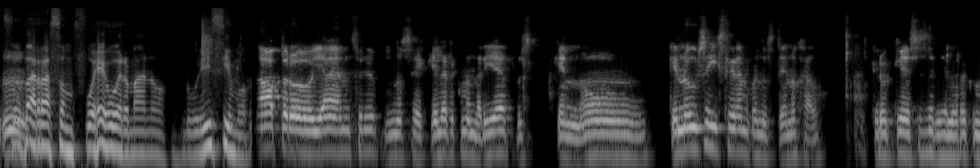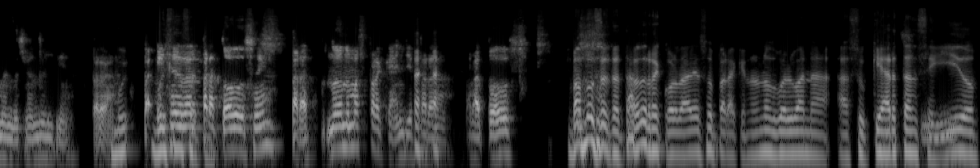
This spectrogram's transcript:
Sus mm. barras son fuego, hermano, durísimo. No, pero ya en serio, pues, no sé, ¿qué le recomendaría? Pues que no, que no use Instagram cuando esté enojado. Creo que esa sería la recomendación del día. Para, muy, en general para todos, ¿eh? Para, no nomás para Kanye, para, para todos. Vamos a tratar de recordar eso para que no nos vuelvan a, a suquear tan seguido.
